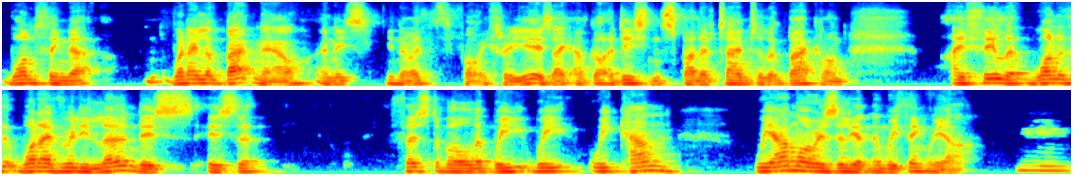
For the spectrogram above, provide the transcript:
one thing that when I look back now, and it's you know it's 43 years, I, have got a decent span of time to look back on. I feel that one of the, what I've really learned is is that first of all that we we we can we are more resilient than we think we are. Mm.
